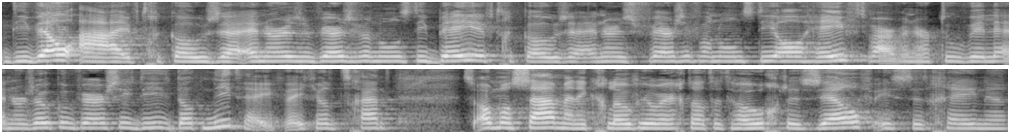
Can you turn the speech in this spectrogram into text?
die wel A heeft gekozen. En er is een versie van ons die B heeft gekozen. En er is een versie van ons die al heeft waar we naartoe willen. En er is ook een versie die dat niet heeft. Weet je, het gaat het is allemaal samen. En ik geloof heel erg dat het hogere zelf is degene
